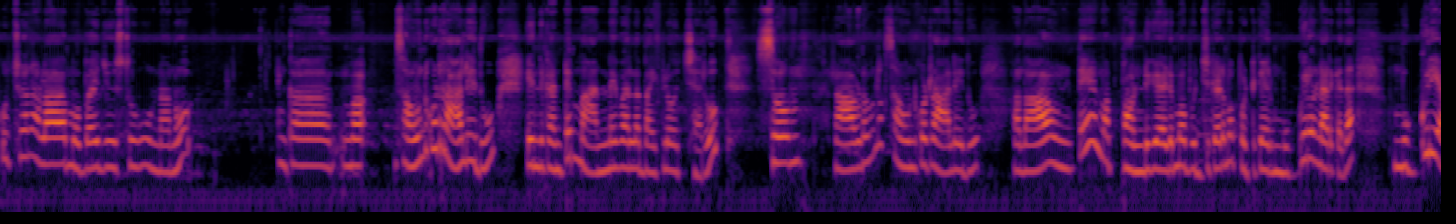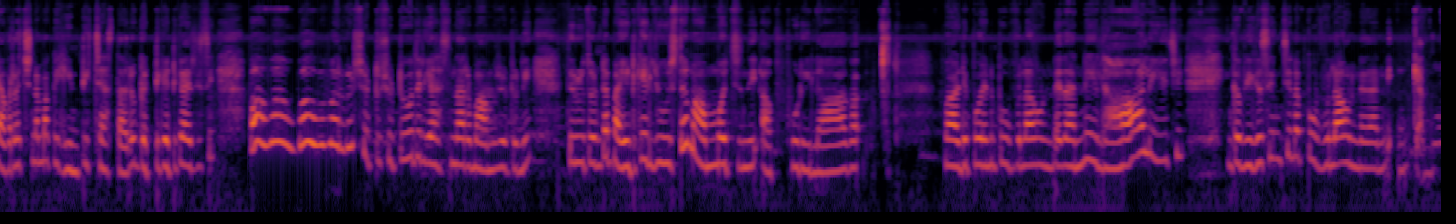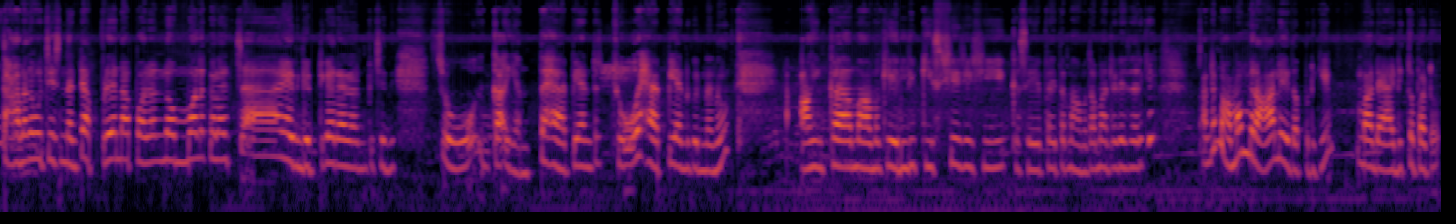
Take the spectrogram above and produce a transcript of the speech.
కూర్చొని అలా మొబైల్ చూస్తూ ఉన్నాను. ఇంకా మా సౌండ్ కూడా రాలేదు. ఎందుకంటే మా అన్నయ్య వాళ్ళ బైక్లో వచ్చారు. సో రావడంలో సౌండ్ కూడా రాలేదు. అలా ఉంటే మా పండుగాడు మా బుజ్జిగాడు మా పొట్టిగాడు ముగ్గురు ఉన్నారు కదా. ముగ్గురు ఎవరు వచ్చినా మాకు హింట్ ఇచ్చేస్తారు. గట్టి గట్టిగా అరిసి బావు బావు కూడా చుట్టూ చుట్టూ తిరిగేస్తున్నారు మా అమ్మ చుట్టూని. తిరుగుతుంటే బయటికి వెళ్ళి చూస్తే మా అమ్మ వచ్చింది. అప్పుడు ఇలాగా వాడిపోయిన పువ్వులా ఉండేదాన్ని. ఇలా లేచి ఇంకా వికసించిన పువ్వులా ఉండేదాన్ని. ఇంకెంత ఆనందం వచ్చేసిందంటే అప్పుడే నా పొలంలో మొలకలు వచ్చాయి అని గట్టిగా అనిపించింది సో ఇంకా ఎంత హ్యాపీ అంటే సో హ్యాపీ అనుకున్నాను. ఇంకా మా అమ్మకి వెళ్ళి కిస్ చేసేసి సేఫ్ అయితే మా అమ్మతో మాట్లాడేసరికి అంటే మా అమ్మమ్మ రాలేదు అప్పటికి. మా డాడీతో పాటు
